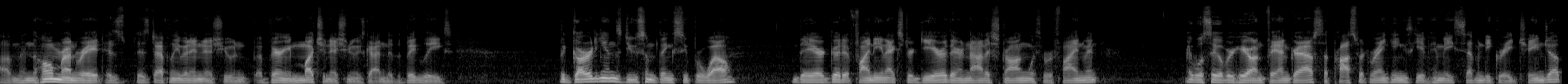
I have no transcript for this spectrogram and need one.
Um, and the home run rate has, has definitely been an issue and very much an issue when he's gotten to the big leagues. The Guardians do some things super well. They are good at finding extra gear. They're not as strong with refinement. I will say over here on Fangraphs, the prospect rankings gave him a 70 grade changeup.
